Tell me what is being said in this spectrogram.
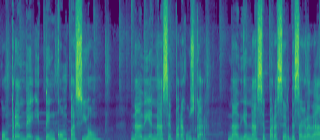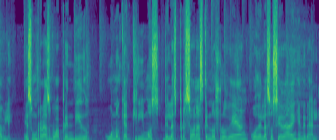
Comprende y ten compasión. Nadie nace para juzgar. Nadie nace para ser desagradable. Es un rasgo aprendido, uno que adquirimos de las personas que nos rodean o de la sociedad en general.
